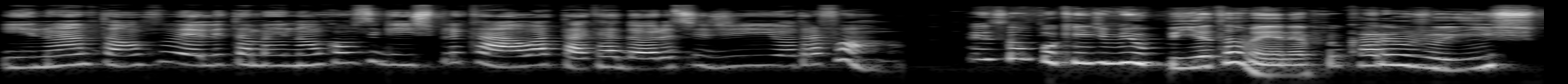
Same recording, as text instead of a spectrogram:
E, no entanto, ele também não conseguia explicar o ataque a Dorothy de outra forma. Isso é um pouquinho de miopia também, né? Porque o cara é um juiz.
